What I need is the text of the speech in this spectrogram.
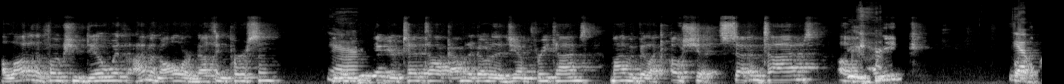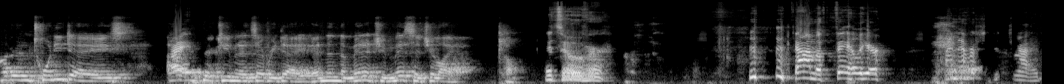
A lot of the folks you deal with, I'm an all or nothing person. Yeah. You, know, you get your TED talk, I'm going to go to the gym three times. Mine would be like, oh shit, seven times a week for Yep. 120 days, Right. 15 minutes every day. And then the minute you miss it, you're like, oh, It's over. I'm a failure. I never should have tried.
